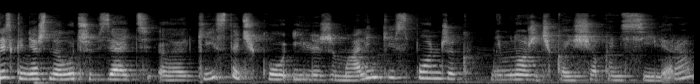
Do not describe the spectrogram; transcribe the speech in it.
Здесь, конечно, лучше взять э, кисточку или же маленький спонжик, немножечко еще консилера.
